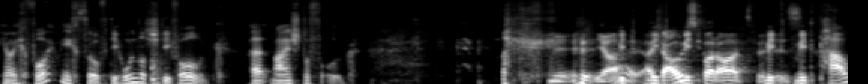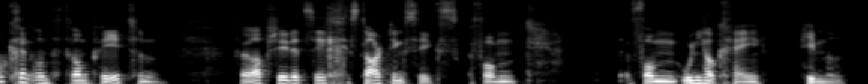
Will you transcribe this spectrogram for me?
Ja, ich freue mich so auf die 100. Folge. Weltmeisterfolge. Ja, Mit- mit- ist alles mit- parat für Mit, das. mit Pauken und Trompeten verabschiedet sich Starting Six vom, vom Unihockey-Himmel.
